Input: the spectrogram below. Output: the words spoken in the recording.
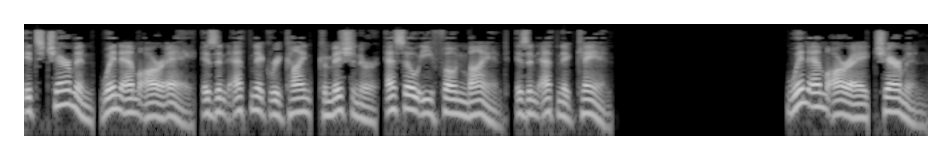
Its chairman, Win Mra, is an ethnic Rakhine, commissioner, Soe Phone Myint, is an ethnic Kayan. Win Mra chairman,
